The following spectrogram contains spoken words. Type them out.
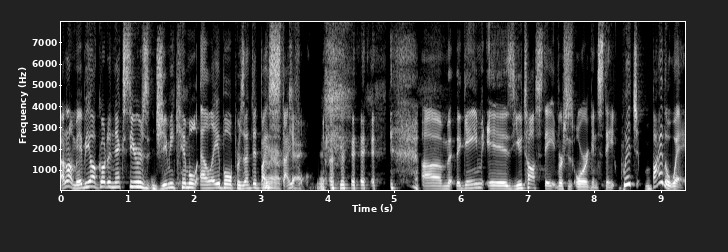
I don't know. Maybe I'll go to next year's Jimmy Kimmel LA Bowl presented by Okay. Stifel. um, the game is Utah State versus Oregon State, which, by the way,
